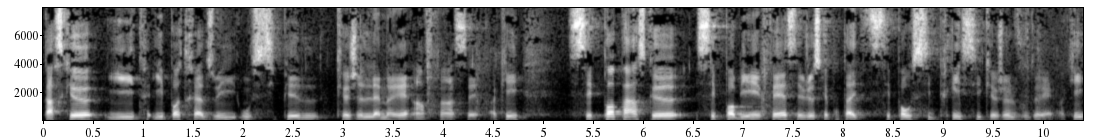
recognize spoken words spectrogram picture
parce qu'il n'est pas traduit aussi pile que je l'aimerais en français. OK? C'est pas parce que c'est pas bien fait, c'est juste que peut-être c'est pas aussi précis que je le voudrais. OK?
